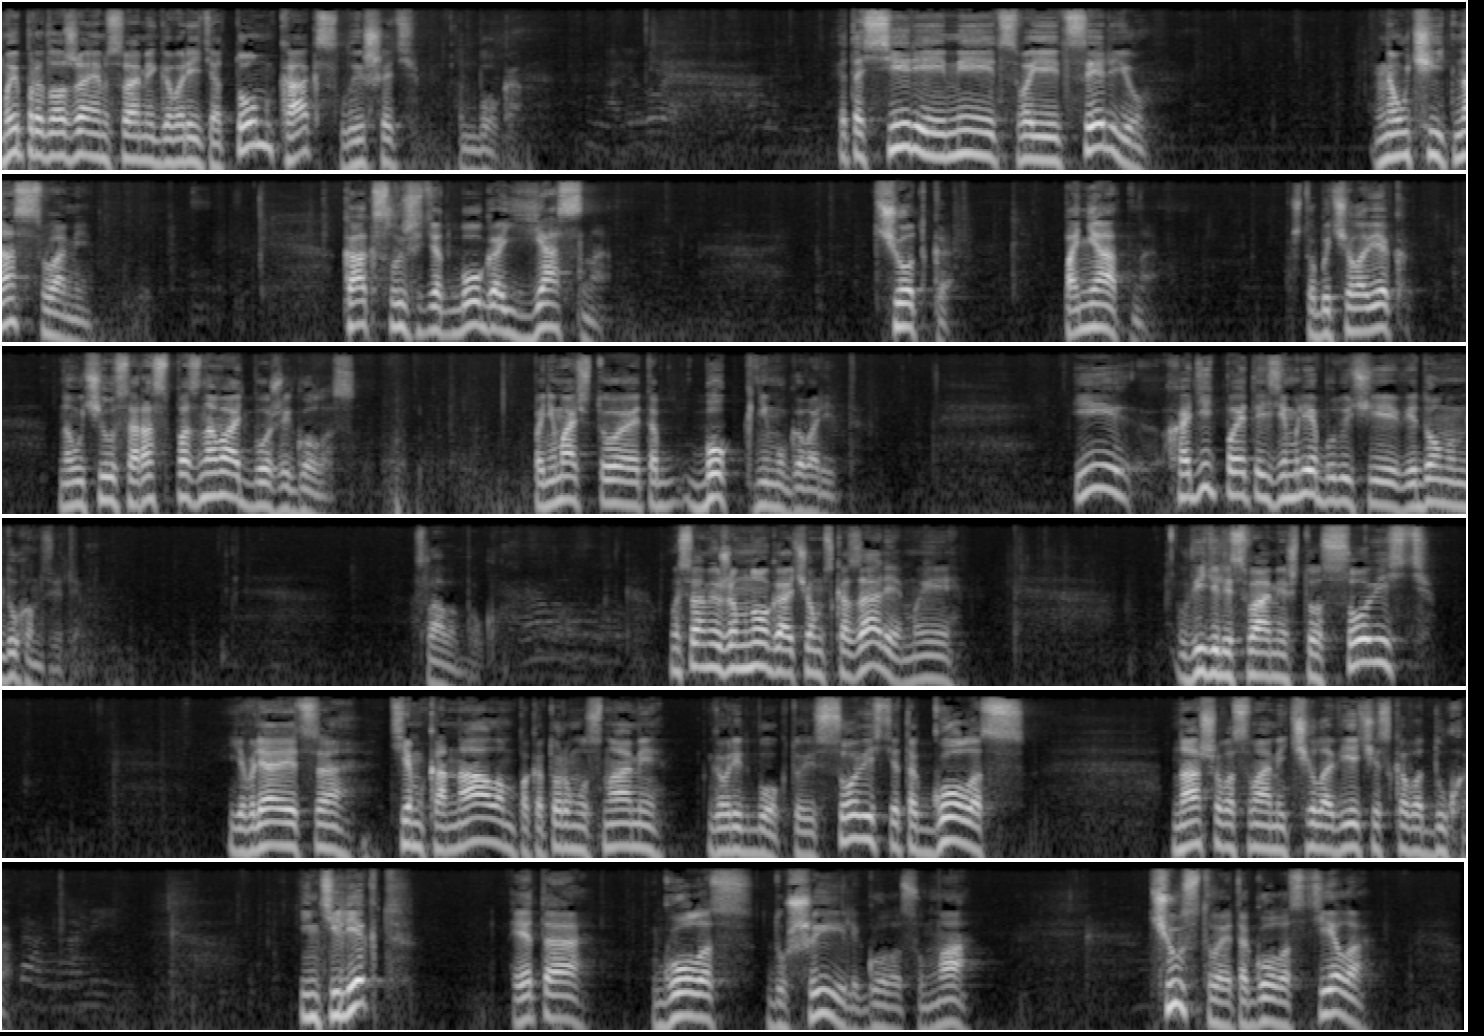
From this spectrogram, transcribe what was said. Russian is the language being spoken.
Мы продолжаем с вами говорить о том, как слышать от Бога. Эта серия имеет своей целью научить нас с вами, как слышать от Бога ясно, четко, понятно, чтобы человек научился распознавать Божий голос, понимать, что это Бог к нему говорит – и ходить по этой земле, будучи ведомым Духом Святым. Слава Богу. Мы с вами уже много о чем сказали. Мы увидели с вами, что совесть является тем каналом, по которому с нами говорит Бог. То есть совесть – это голос нашего с вами человеческого духа. Интеллект – это голос души или голос ума. Чувство – это голос тела.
